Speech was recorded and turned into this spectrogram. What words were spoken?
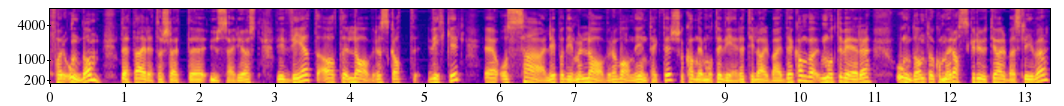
for ungdom. Dette er rett og slett eh, useriøst. Vi vet at lavere skatt virker, eh, og særlig på de med lavere og vanlige inntekter, så kan det motivere til arbeid. Det kan motivere ungdom til å komme raskere ut i arbeidslivet.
